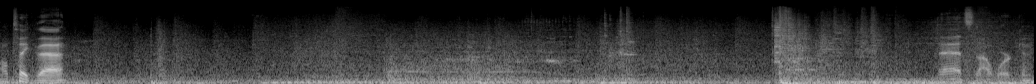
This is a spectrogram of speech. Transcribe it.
I'll take that. That's not working.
